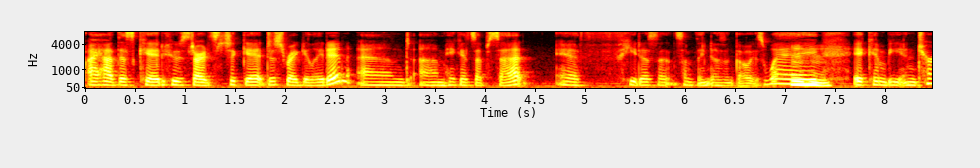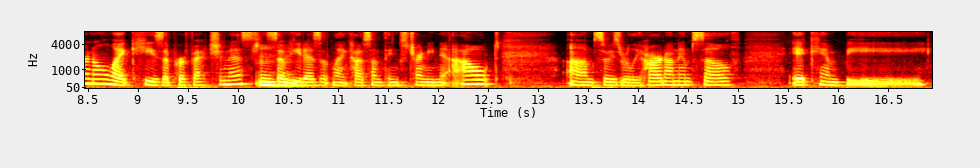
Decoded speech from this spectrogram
I have this kid who starts to get dysregulated and um, he gets upset if he doesn't something doesn't go his way. It can be internal, like he's a perfectionist, so he doesn't like how something's turning out. Um, so he's really hard on himself. It can be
